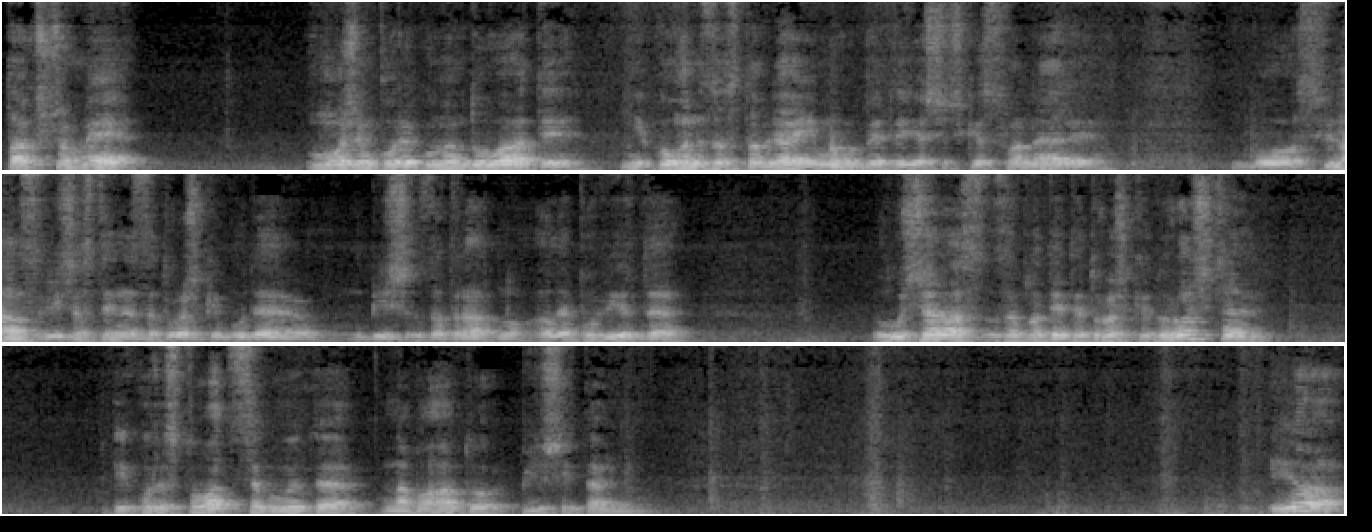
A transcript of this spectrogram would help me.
Так що ми можемо порекомендувати, нікого не заставляємо робити ящички з фанери, бо з фінансової частини це трошки буде більш затратно. Але повірте, лучше раз заплатити трошки дорожче і користуватися будете набагато більший термін. Я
